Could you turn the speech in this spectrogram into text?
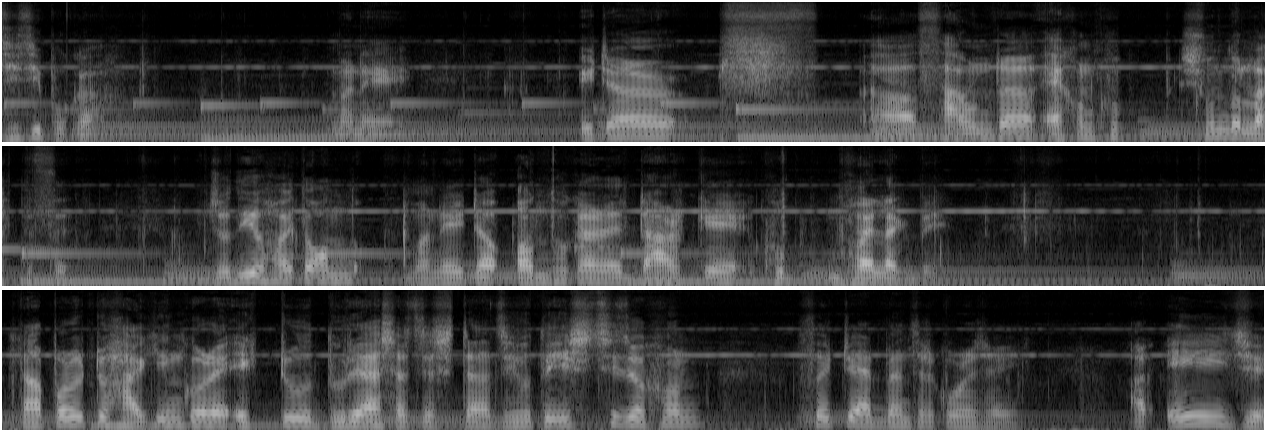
ঝিঝি পোকা। মানে এটার সাউন্ডটা এখন খুব সুন্দর লাগতেছে। যদিও হয়তো মানে এটা অন্ধকারে ডার্কে খুব ভয় লাগবে। তারপর একটু হাইকিং করে একটু দূরে আসার চেষ্টা, যেহেতু এসছি যখন তো একটু অ্যাডভেঞ্চার করে যাই। আর এই যে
